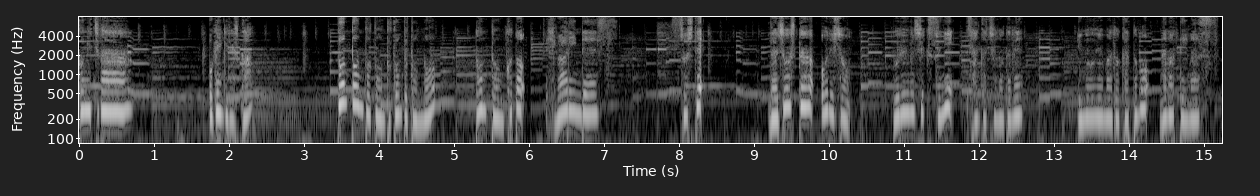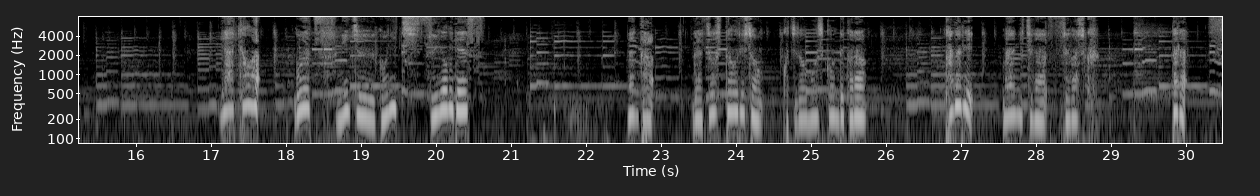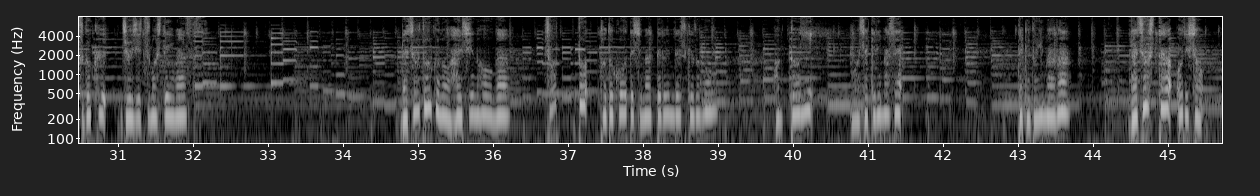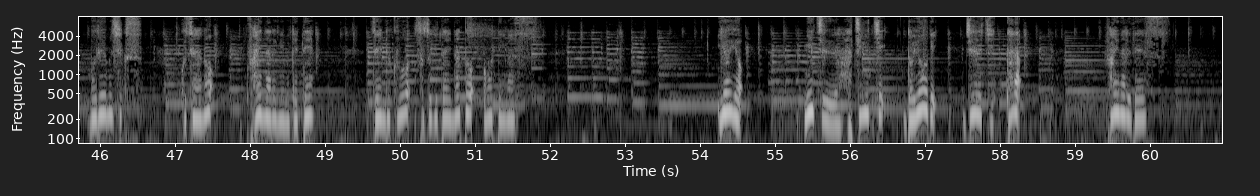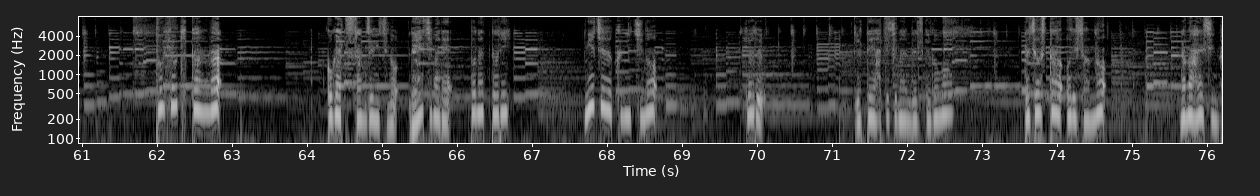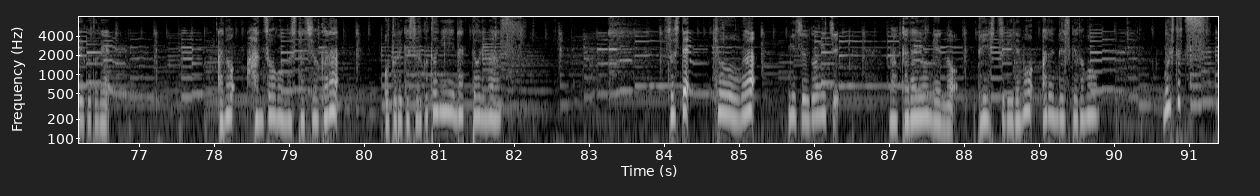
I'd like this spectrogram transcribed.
こんにちは。お元気ですか？トントントントントントントンのトントンことひまわりんです。そして、ラジオスターオーディション、ボリューム6に参加中のため、井上まどかとも名乗っています。いや、今日は5月25日水曜日です。なんか、ラジオスターオーディション、こちらを申し込んでから、かなり毎日がせわしく、ただ、すごく充実もしています。ラジオトークの配信の方が、ちょっと滞ってしまってるんですけども、本当に申し訳ありません。だけど今は、ラジオスターオーディション、ボリューム6、こちらのファイナルに向けて、全力を注ぎたいなと思っています。いよいよ、28日土曜日10時からファイナルです。投票期間は5月30日の0時までとなっており、29日の夜、予定8時なんですけども、ラジオスターオーディションの生配信ということで、あの半蔵門のスタジオからお届けすることになっております。そして今日は25日、まあ、課題音源の提出日でもあるんですけども、もう一つ、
